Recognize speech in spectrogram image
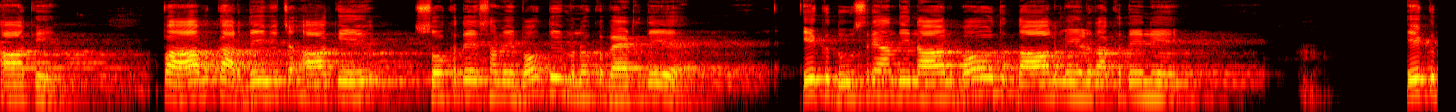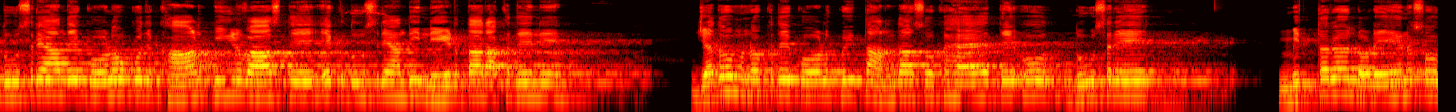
ਆ ਕੇ। ਭਾਵ ਘਰ ਦੇ ਵਿੱਚ ਆ ਕੇ ਸੁੱਖ ਦੇ ਸਮੇਂ ਬਹੁਤੇ ਮਨੁੱਖ ਬੈਠਦੇ ਹੈ ਇੱਕ ਦੂਸਰਿਆਂ ਦੇ ਨਾਲ ਬਹੁਤ ਤਾਲਮੇਲ ਰੱਖਦੇ ਨੇ। ਇੱਕ ਦੂਸਰਿਆਂ ਦੇ ਕੋਲੋਂ ਕੁਝ ਖਾਣ ਪੀਣ ਵਾਸਤੇ ਇੱਕ ਦੂਸਰਿਆਂ ਦੀ ਨੇੜਤਾ ਰੱਖਦੇ ਨੇ। ਜਦੋਂ ਮਨੁੱਖ ਦੇ ਕੋਲ ਕੋਈ ਧਨ ਦਾ ਸੁੱਖ ਹੈ ਤੇ ਉਹ ਦੂਸਰੇ ਮਿੱਤਰ ਲੋੜੇਨ ਸੋ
